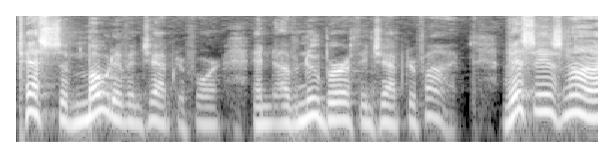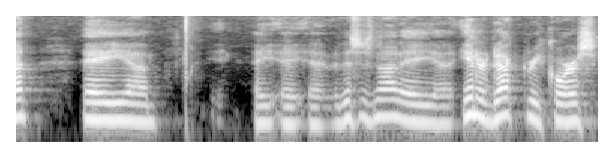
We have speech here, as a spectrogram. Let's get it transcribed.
Tests of motive in chapter 4. And of new birth in chapter 5. This is not a, uh, a, a, a, this is not a uh, introductory course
